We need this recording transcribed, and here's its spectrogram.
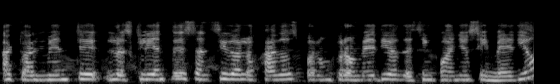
actualmente los clientes han sido alojados por un promedio de cinco años y medio.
